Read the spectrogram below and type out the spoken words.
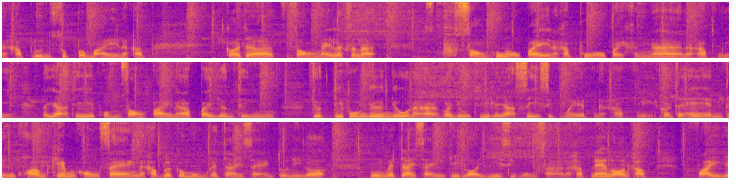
นะครับ รุ่นซูเปอร์ไบค์นะครับ ก็จะส่องในลักษณะส่องพุ่งออกไปนะครับ พุ่งออกไปข้างหน้านะครับนี่ระยะที่ผมส่องไปนะครับ ไปจนถึงจุดที่ผมยืนอยู่นะฮะก็อยู่ที่ระยะ 40 เมตรนะครับนี่ก็จะให้เห็นถึงความเข้มของแสงนะครับ แล้วก็มุมกระจายแสงตัวนี้ก็มุมกระจายแสงอยู่ที่ 120 องศานะครับ แน่นอนครับ ไฟใ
